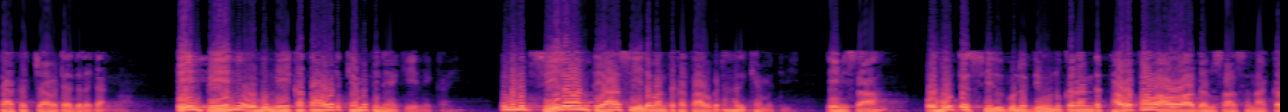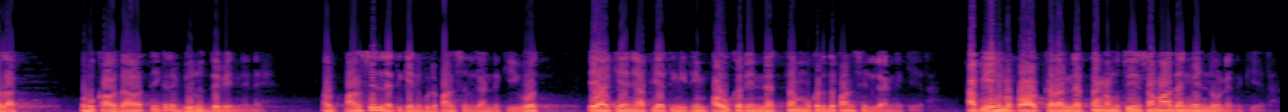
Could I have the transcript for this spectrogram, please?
සාකච්ඡාවට ඇදලා ගන්නවා. එයින් පේන්නේ ඔහු මේ කතාවට කැමති නෑ කියන එකයි. නමුත් සීලවන්තයා සීලවන්ත කතාවකට හරි කැමතියි. ඒ නිසා ඔහුට සිල් ගුණ දියුණු කරන්න තව තව අවවාද අනුශාසනා කළත් ඔහු කවදාවත් ඒකට විරුද්ධ වෙන්නේ නැහැ. නමුත් පන්සිල් නැති කෙනෙකුට පන්සිල් ගන්න කිව්වොත් එයා කියන්නේ අපි අතින් ඉතින් පව් කරන්නේ නැත්තම් මොකටද පන්සිල් ගන්න කියලා. අපි එහෙම පවක් කරන්නේ නැත්තම් අමුතුවෙන් සමාදන් වෙන්න ඕනේද කියලා.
